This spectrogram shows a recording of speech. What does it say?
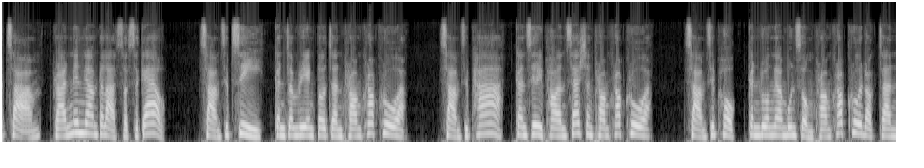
33 ร้านเงินงามตลาดสดสแก้ว 34 กันจำเรียงโตจันทร์พร้อมครอบครัว 35 กันสิริพรแซ่ชันพร้อมครอบครัว 36 กันดวงงามบุญสมพร้อมครอบครัวดอกจัน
